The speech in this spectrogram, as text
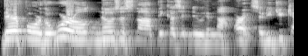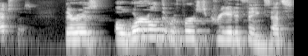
Therefore, the world knows us not because it knew him not. All right, so did you catch this? There is a world that refers to created things. That's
